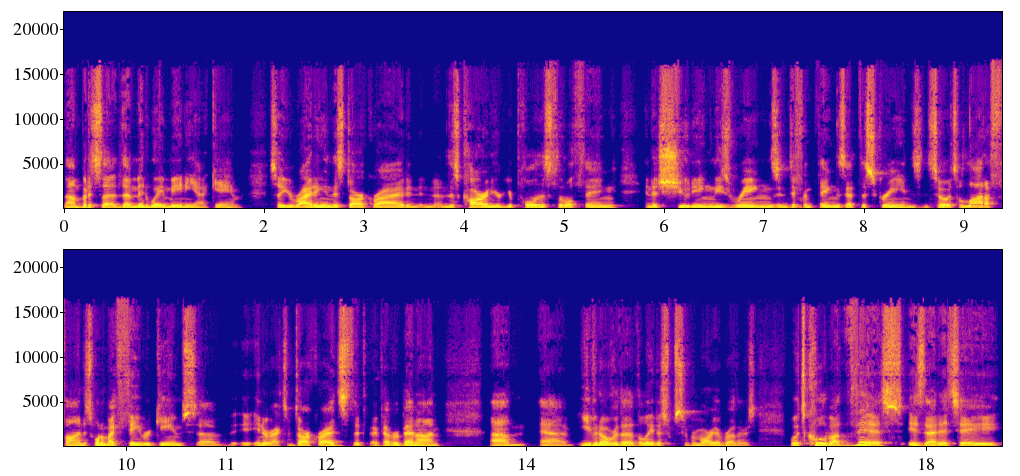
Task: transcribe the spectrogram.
Um, but it's the, the Midway Mania game. So you're riding in this dark ride and in, this car, and you're, you're pulling this little thing, and it's shooting these rings and different things at the screens. And so it's a lot of fun. It's one of my favorite games, uh, interactive dark rides that I've ever been on. Um, uh, even over the the latest Super Mario Brothers. What's cool about this is that it's a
